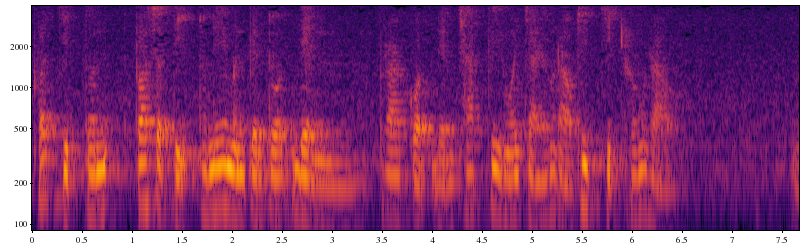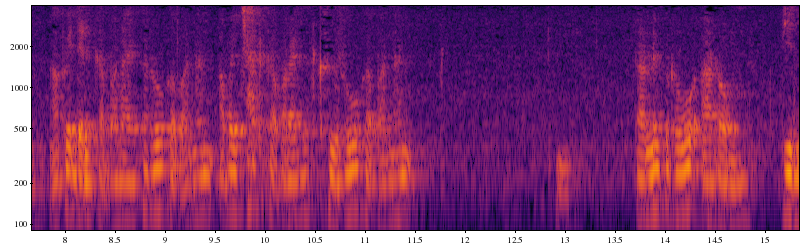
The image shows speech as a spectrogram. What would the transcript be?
เพราะจิตตัวเพราะสติตัวนี้มันเป็นตัวเด่นปรากฏเด่นชัดที่หัวใจของเราที่จิตของเรา เอาไปเด่นกับอะไรก็รู้กับอันนั้น เอาไปชัดกับอะไรก็คือรู้กับอันนั้น ราลึกรู้อารมณ์ยิน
